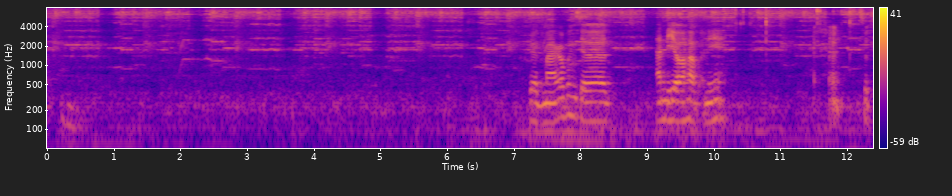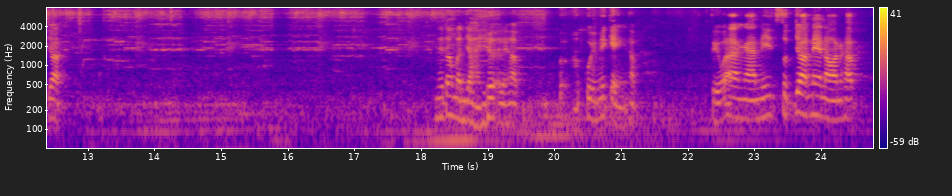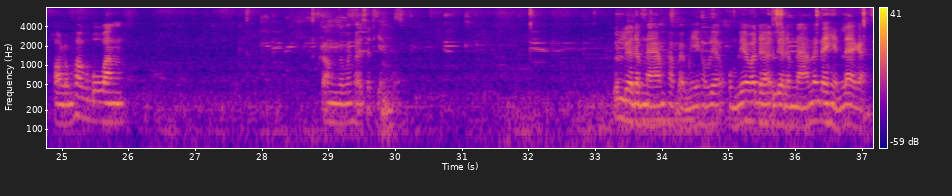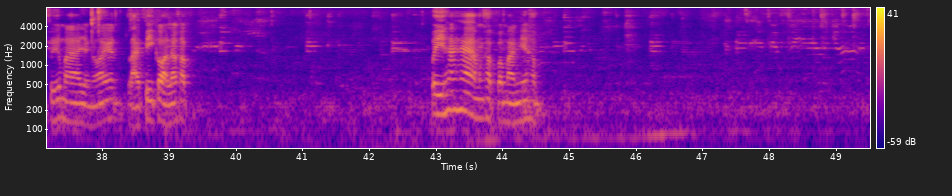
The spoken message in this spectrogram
เกิดมาก็เพิ่งเจออันเดียวครับ อันนี้ สุดยอด ไม่ต้องบรรยายเยอะเลยครับ คุยไม่เก่งครับ ถือว่างานนี้สุดยอดแน่นอนครับ ของหลวงพ่อกุบวัง กล้องก็ไม่ค่อยเสถียร รุ่นเรือดำน้ำครับแบบนี้เขาเรียกผมเรียกว่าเรือดำน้ำตั้งแต่เห็นแรกอะ่ะ ซื้อมาอย่างน้อยหลายปีก่อนแล้วครับ ปีห้าห้ามันครับประมาณนี้ครับ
